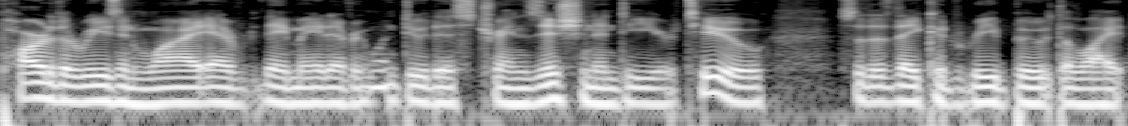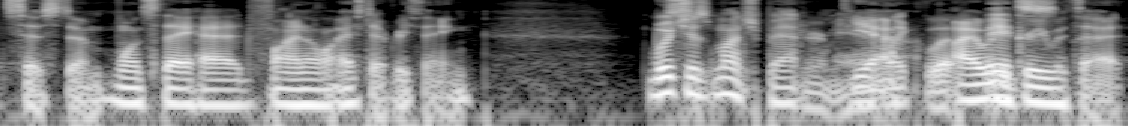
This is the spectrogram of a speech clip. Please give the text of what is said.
part of the reason why ev- they made everyone do this transition into year two, so that they could reboot the light system once they had finalized everything. Which is much better, man. Yeah, like I would agree with that.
